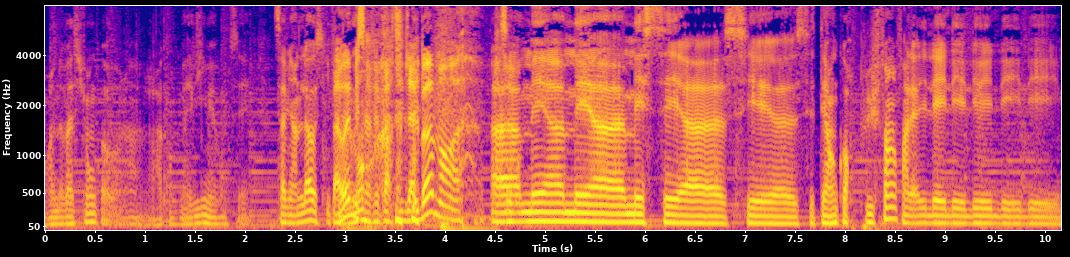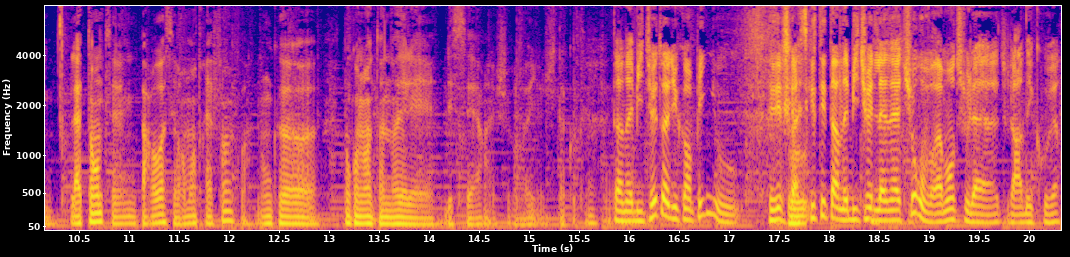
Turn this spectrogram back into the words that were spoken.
en rénovation, quoi. Voilà, je raconte ma vie, mais bon, c'est, ça vient de là aussi. Bah ouais, mais ça fait partie de l'album. Hein. euh, mais, euh, mais, mais c'est, c'est, c'était encore plus fin. Enfin, les, les, les, les, la tente, une parois, c'est vraiment très fin, quoi. Donc, euh, donc on entendait les, les cerfs, juste à côté. T'es un habitué, toi, du camping ou? Est-ce que t'es un habitué de la nature ou vraiment tu l'as, tu l'as redécouvert?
